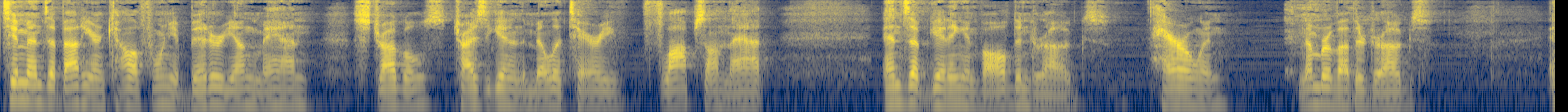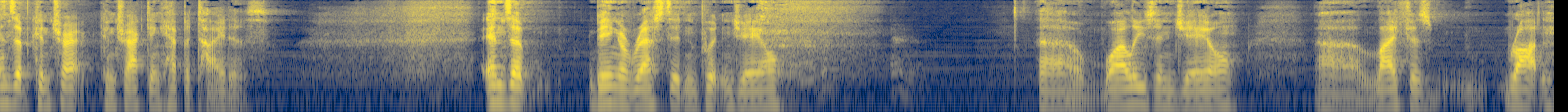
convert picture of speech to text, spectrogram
Tim ends up out here in California, bitter young man struggles, tries to get in the military, flops on that, ends up getting involved in drugs, heroin, a number of other drugs, ends up contra- contracting hepatitis, ends up being arrested and put in jail. Uh, while he's in jail, uh, life is rotten.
